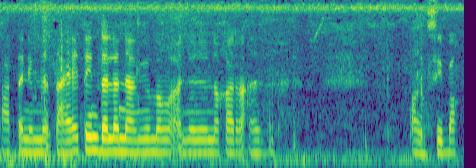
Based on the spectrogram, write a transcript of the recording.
Tatanim na tayo. Ito yung dala namin yung mga ano na nakaraan. Pangsibak.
